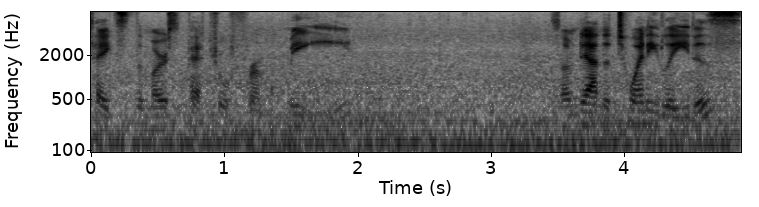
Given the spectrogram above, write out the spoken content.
takes the most petrol from me. So I'm down to 20 liters.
